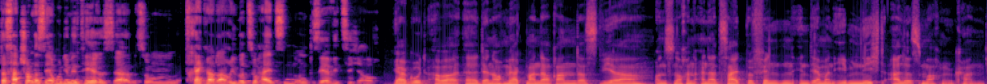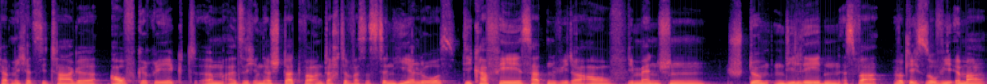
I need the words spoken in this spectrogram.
Das hat schon was sehr Rudimentäres, ja, einem Trecker darüber zu heizen und sehr witzig auch. Ja gut, aber äh, dennoch merkt man daran, dass wir uns noch in einer Zeit befinden, in der man eben nicht alles machen kann. Ich habe mich jetzt die Tage aufgeregt, ähm, als ich in der Stadt war und dachte, was ist denn hier los? Die Cafés hatten wieder auf, die Menschen stürmten die Läden. Es war wirklich so wie immer,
